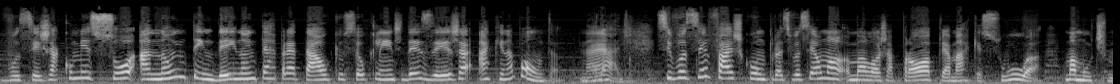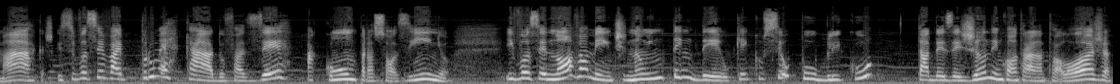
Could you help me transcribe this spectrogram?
você já começou a não entender e não interpretar o que o seu cliente deseja aqui na ponta, né? Verdade. Se você faz compra, se você é uma, uma loja própria, a marca é sua, uma multimarcas, e se você vai para o mercado fazer a compra sozinho, e você novamente não entender o que, que o seu público está desejando encontrar na tua loja,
